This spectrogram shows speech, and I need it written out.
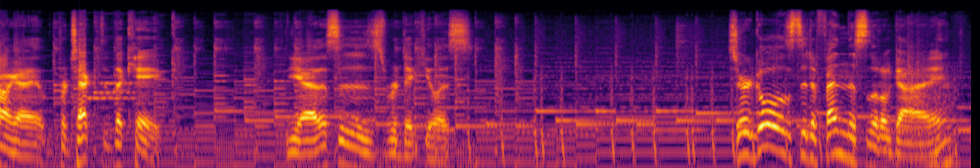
Okay, protect the cake. Yeah, this is ridiculous. So your goal is to defend this little guy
